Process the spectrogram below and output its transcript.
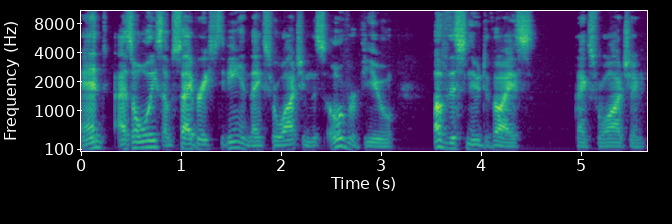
And, as always, I'm CyberAce TV, and thanks for watching this overview of this new device. Thanks for watching.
